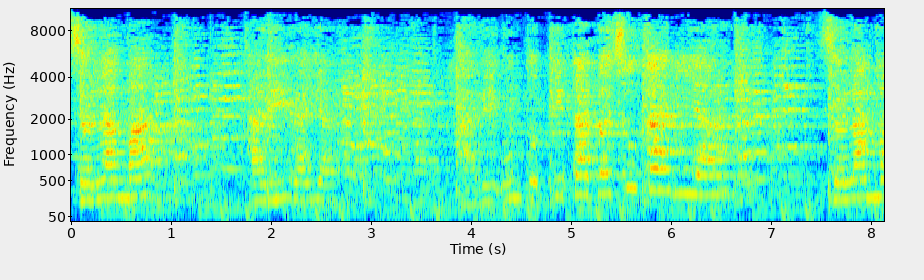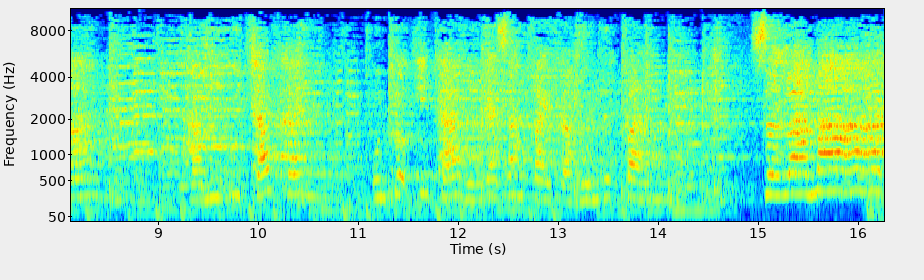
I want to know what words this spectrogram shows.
Selamat Hari Raya. Hari untuk kita bersukaria. Selamat kami ucapkan Untuk kita hingga sampai tahun depan Selamat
